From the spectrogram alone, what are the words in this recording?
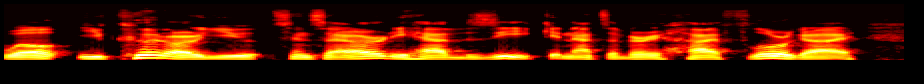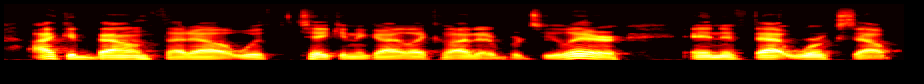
Well, you could argue since I already have Zeke, and that's a very high floor guy, I could balance that out with taking a guy like Clyde Edwards Helaire. And if that works out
